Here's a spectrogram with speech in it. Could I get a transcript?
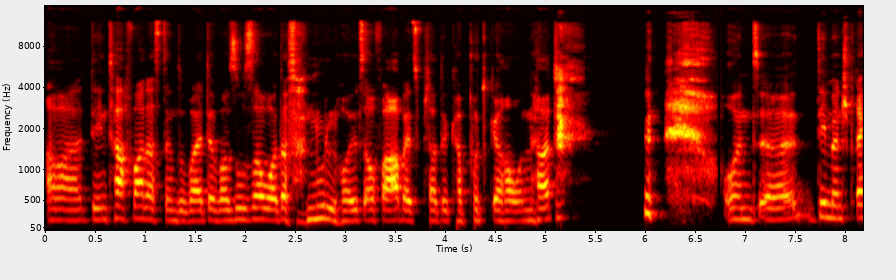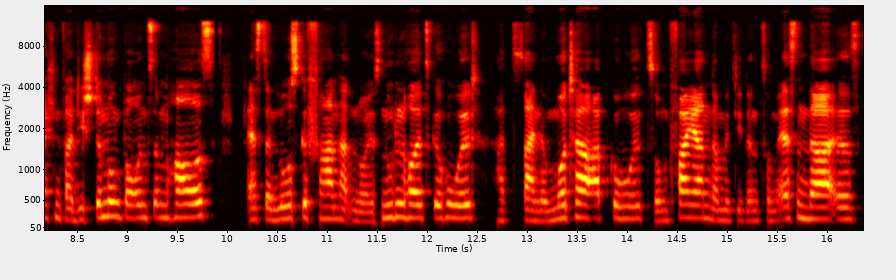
Aber den Tag war das dann soweit. Der war so sauer, dass er Nudelholz auf der Arbeitsplatte kaputt gehauen hat. und äh, dementsprechend war die Stimmung bei uns im Haus. Er ist dann losgefahren, hat ein neues Nudelholz geholt, hat seine Mutter abgeholt zum Feiern, damit die dann zum Essen da ist.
